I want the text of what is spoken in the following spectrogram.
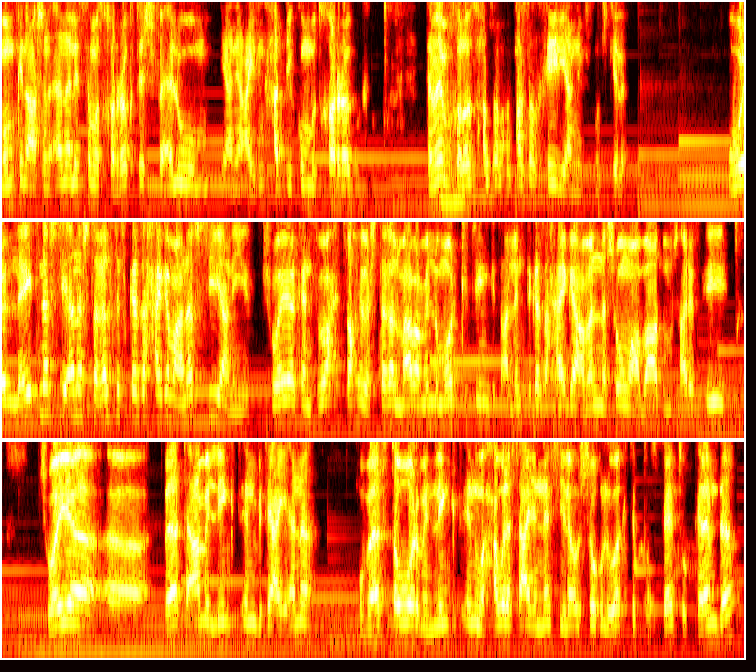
ممكن عشان أنا لسه ما اتخرجتش فقالوا يعني عايزين حد يكون متخرج تمام. خلاص حصل حصل خير يعني مش مشكلة ولقيت نفسي أنا اشتغلت في كذا حاجة مع نفسي. يعني شوية كان في واحد صاحبي بشتغل معاه بعمل له marketing اتعلمت كذا حاجة عملنا show مع بعض ومش عارف إيه. شوية آه بدأت أعمل لينكد ان بتاعي أنا وبدأت أطور من لينكد ان وأحاول أساعد الناس يلاقوا شغل وأكتب بوستات والكلام ده.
